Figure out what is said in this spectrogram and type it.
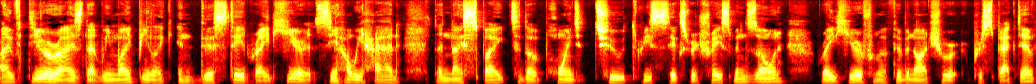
I've theorized that we might be like in this state right here. See how we had the nice spike to the 0.236 retracement zone right here from a Fibonacci perspective.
